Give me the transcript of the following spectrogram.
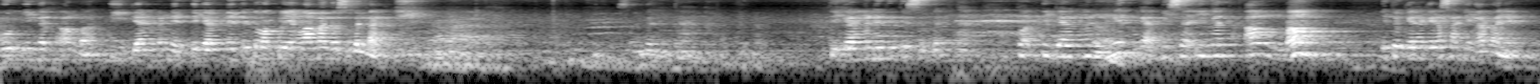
Bu ingat Allah 3 menit 3 menit itu waktu yang lama atau sebentar? Sebentar 3 menit itu sebentar Kok 3 menit nggak bisa ingat Allah Itu kira-kira saking apanya?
